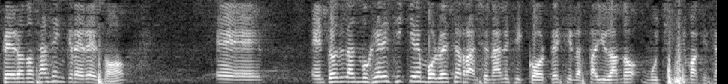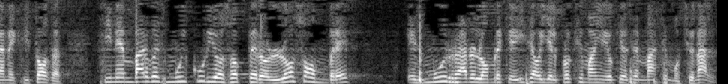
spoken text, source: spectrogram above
pero nos hacen creer eso, ¿no? Eh, entonces las mujeres sí quieren volverse racionales y córtex y la está ayudando muchísimo a que sean exitosas. Sin embargo, es muy curioso, pero los hombres, es muy raro el hombre que dice, oye, el próximo año yo quiero ser más emocional.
